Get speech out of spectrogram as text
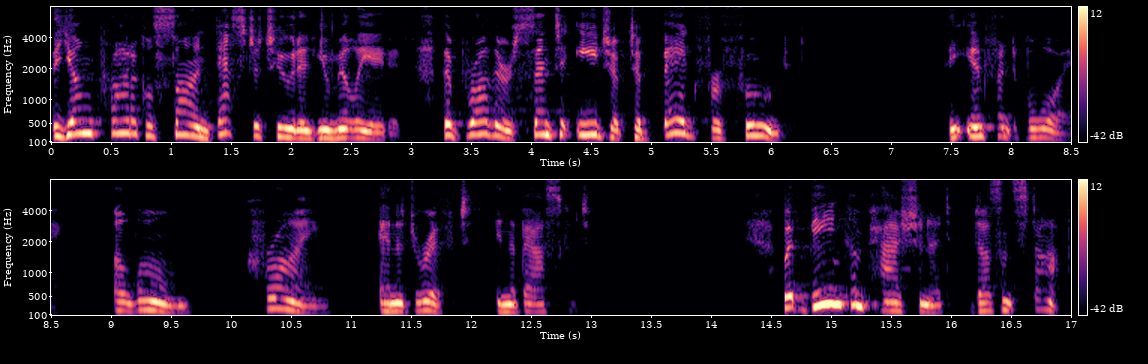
The young prodigal son destitute and humiliated. The brothers sent to Egypt to beg for food. The infant boy alone, crying and adrift in the basket. But being compassionate doesn't stop.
